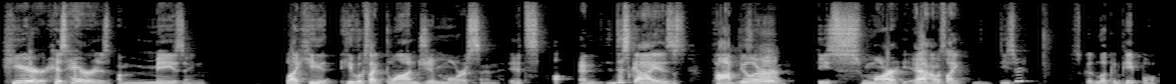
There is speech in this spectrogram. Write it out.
Here, his hair is amazing. Like he he looks like blonde Jim Morrison. It's uh, and this guy is popular. He's. He's smart. Yeah, I was like, these are good looking people.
